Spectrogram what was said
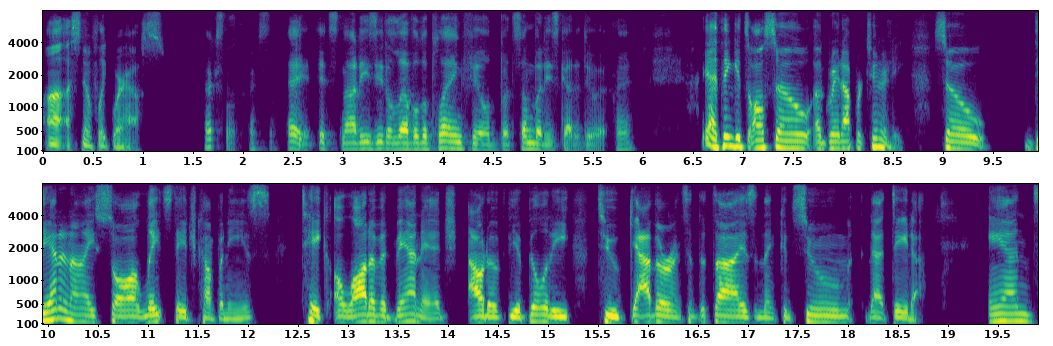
uh, a snowflake warehouse Excellent, excellent. Hey, it's not easy to level the playing field, but somebody's got to do it, right? Yeah, I think it's also a great opportunity. So Dan and I saw late stage companies take a lot of advantage out of the ability to gather and synthesize and then consume that data. And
